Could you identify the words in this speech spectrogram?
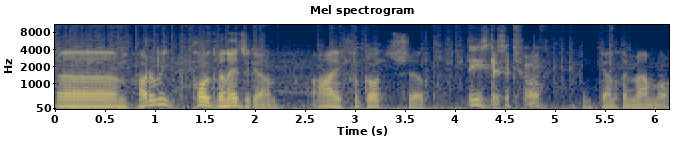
Um, how do we throw grenades again? I forgot shit. These guys are tough. I can't remember.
